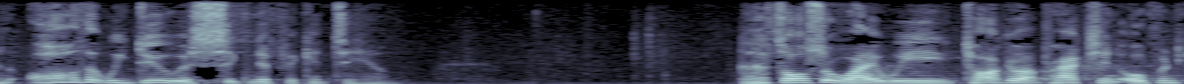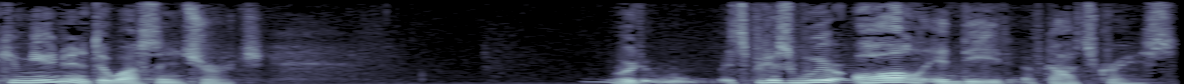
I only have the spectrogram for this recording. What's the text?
And all that we do is significant to Him. And that's also why we talk about practicing open communion at the Wesleyan Church. It's because we're all in need of God's grace.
